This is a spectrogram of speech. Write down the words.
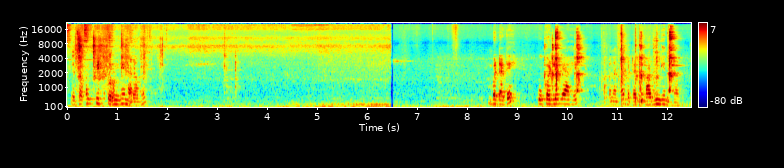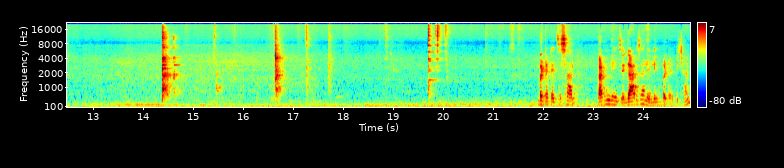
याचं आपण पीठ करून घेणार आहोत. बटाटे उकडलेले आहेत. आपण आता बटाटे काढून घेणार आहोत. बटाट्याचं साल काढून घ्यायचे गार झालेले आहेत बटाटे छान.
